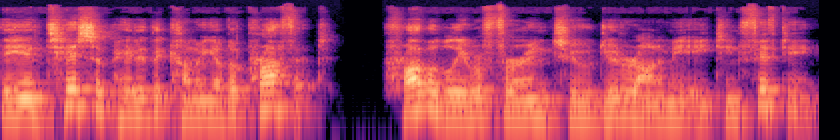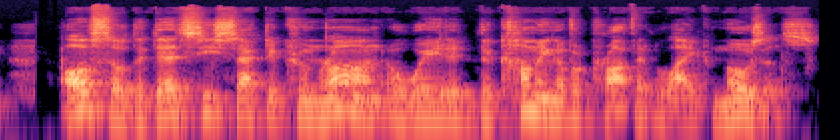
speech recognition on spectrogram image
they anticipated the coming of a prophet, probably referring to Deuteronomy 18:15. Also, the Dead Sea sect at Qumran awaited the coming of a prophet like Moses.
